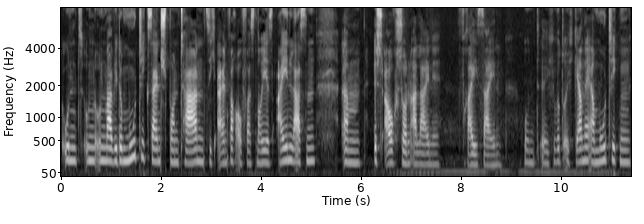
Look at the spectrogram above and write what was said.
und, und, und mal wieder mutig sein, spontan, sich einfach auf was Neues einlassen, ähm, ist auch schon alleine frei sein. Und ich würde euch gerne ermutigen,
